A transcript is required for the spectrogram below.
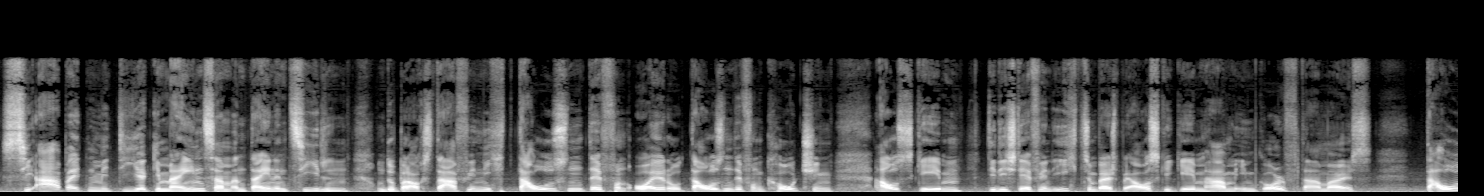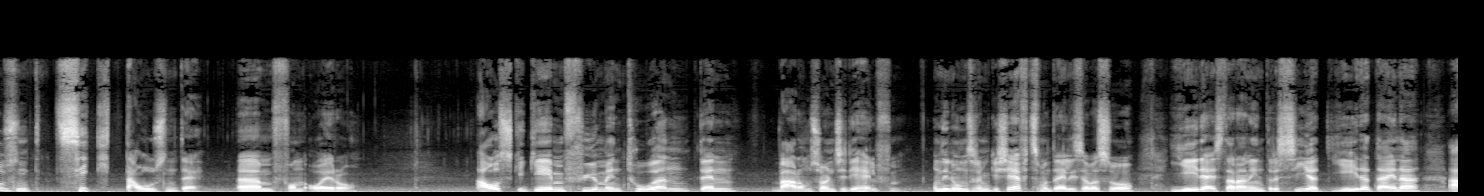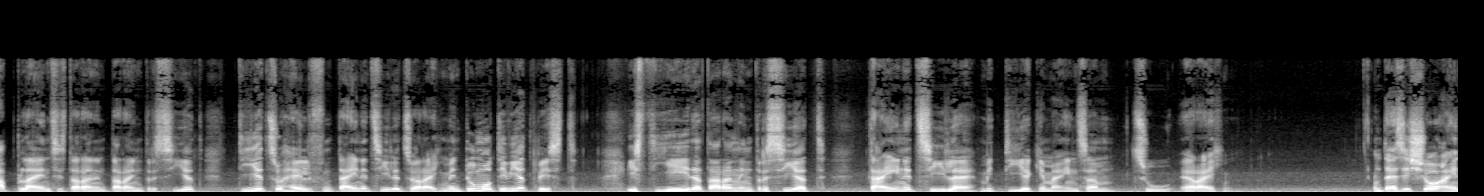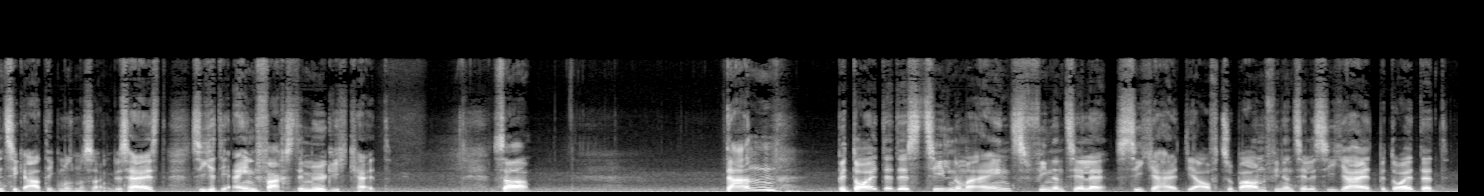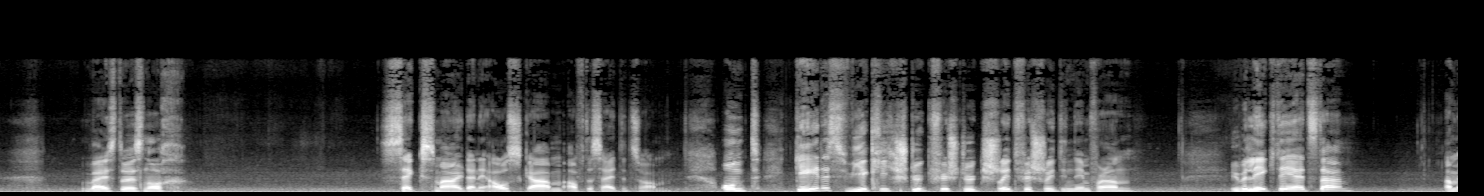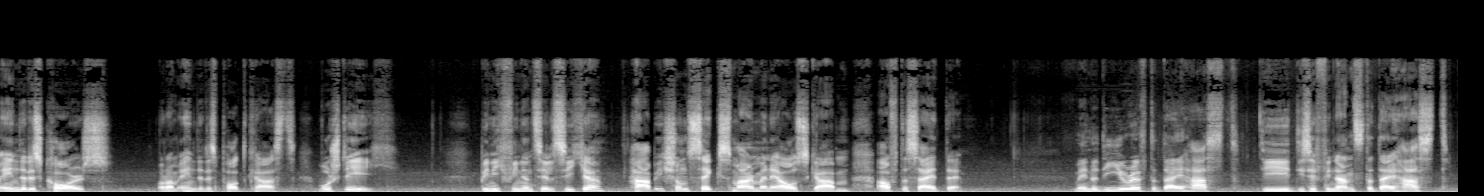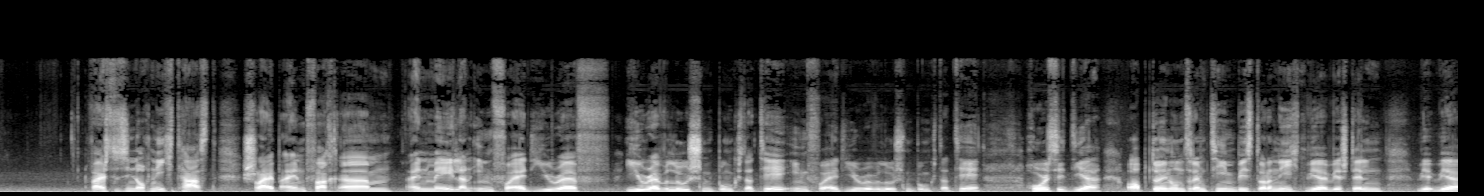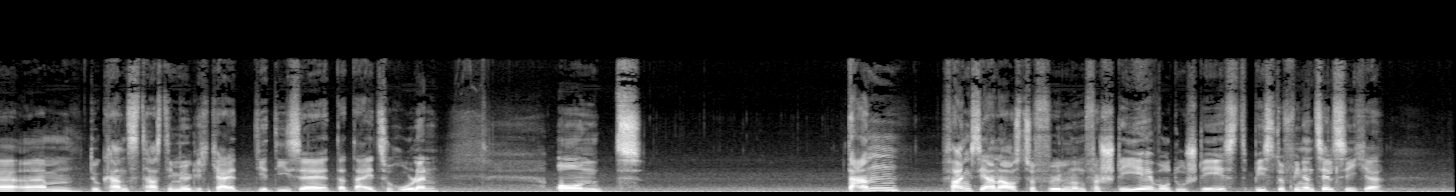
sie arbeiten mit dir gemeinsam an deinen Zielen und du brauchst dafür nicht Tausende von Euro, Tausende von Coaching ausgeben, die die Steffi und ich zum Beispiel ausgegeben haben im Golf damals. Tausend, zigtausende ähm, von Euro ausgegeben für Mentoren, denn warum sollen sie dir helfen? Und in unserem Geschäftsmodell ist aber so, jeder ist daran interessiert, jeder deiner Uplines ist daran, daran interessiert, dir zu helfen, deine Ziele zu erreichen. Wenn du motiviert bist, ist jeder daran interessiert, deine Ziele mit dir gemeinsam zu erreichen. Und das ist schon einzigartig, muss man sagen. Das heißt, sicher die einfachste Möglichkeit. So, dann bedeutet es Ziel Nummer eins, finanzielle Sicherheit dir aufzubauen. Finanzielle Sicherheit bedeutet, weißt du es noch, sechsmal deine Ausgaben auf der Seite zu haben. Und geht es wirklich Stück für Stück, Schritt für Schritt in dem Fall an. Überleg dir jetzt da am Ende des Calls oder am Ende des Podcasts, wo stehe ich? Bin ich finanziell sicher? Habe ich schon sechsmal meine Ausgaben auf der Seite. Wenn du die UREF-Datei hast, die, diese Finanzdatei hast, falls du sie noch nicht hast, schreib einfach ähm, ein Mail an info at urevolution.at, info at urevolution.at hol sie dir, ob du in unserem Team bist oder nicht. Wir, wir stellen, wir, wir, ähm, du kannst, hast die Möglichkeit, dir diese Datei zu holen. Und dann fang sie an auszufüllen und verstehe, wo du stehst. Bist du finanziell sicher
